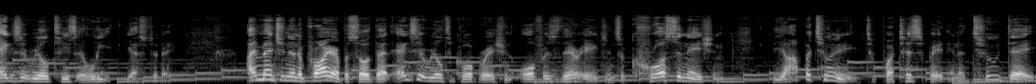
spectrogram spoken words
Exit Realty's Elite yesterday. I mentioned in a prior episode that Exit Realty Corporation offers their agents across the nation the opportunity to participate in a two day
